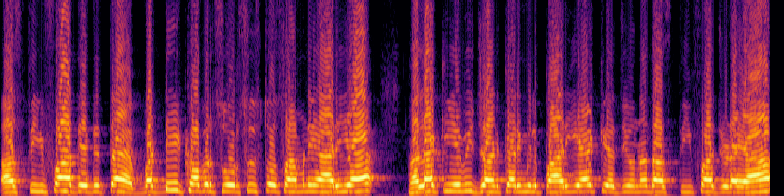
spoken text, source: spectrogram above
ਅਸਤੀਫਾ ਦੇ ਦਿੱਤਾ ਹੈ। ਵੱਡੀ ਖਬਰ ਸੋਰਸਸ ਤੋਂ ਸਾਹਮਣੇ ਆ ਰਹੀ ਹੈ। ਹਾਲਾਂਕਿ ਇਹ ਵੀ ਜਾਣਕਾਰੀ ਮਿਲ ਪਾ ਰਹੀ ਹੈ ਕਿ ਅਜੇ ਉਹਨਾਂ ਦਾ ਅਸਤੀਫਾ ਜਿਹੜਾ ਆ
